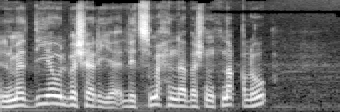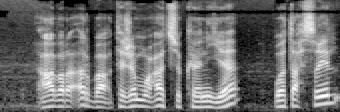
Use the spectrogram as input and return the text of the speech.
المادية والبشرية اللي تسمح لنا باش نتنقلوا عبر أربع تجمعات سكانية وتحصيل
